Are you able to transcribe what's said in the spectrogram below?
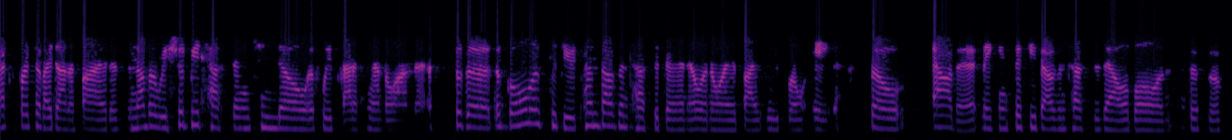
experts have identified as the number we should be testing to know if we've got a handle on this. So the, the goal is to do 10,000 tests a day in Illinois by April 8th. So Abbott making 50,000 tests available, and this, of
